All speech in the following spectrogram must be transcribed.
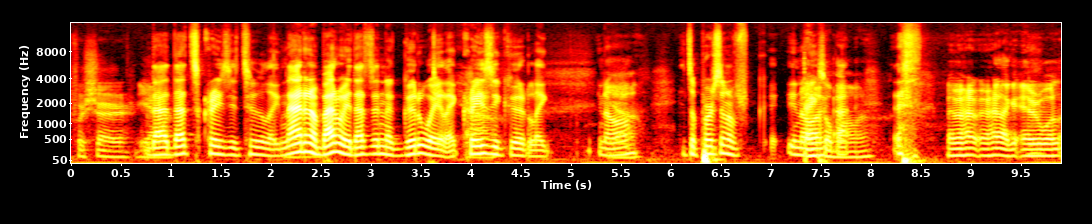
for sure. Yeah. That that's crazy too. Like not in a bad way. That's in a good way. Like Yeah. crazy good. Like you know, Yeah. it's a person of you know. thanks uh, Obama. Remember, how- remember like everyone,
